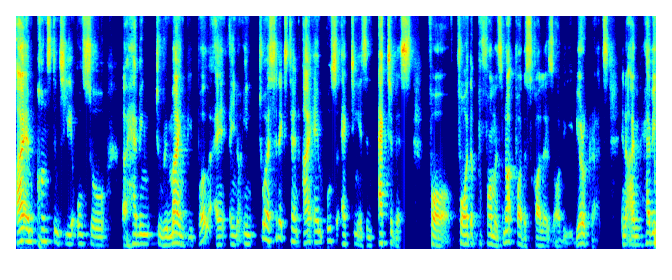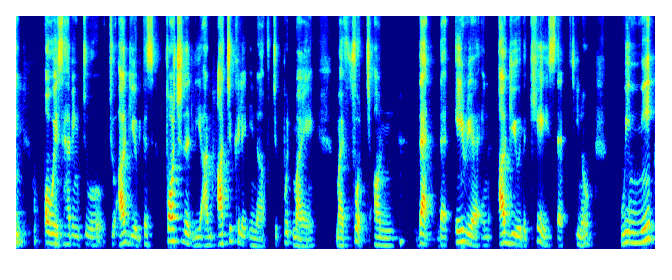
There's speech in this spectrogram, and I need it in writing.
I am constantly also uh, having to remind people, I, you know, in to a certain extent, I am also acting as an activist for for the performance, not for the scholars or the bureaucrats. And I'm having always having to to argue because fortunately I'm articulate enough to put my my foot on that that area and argue the case that you know we need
